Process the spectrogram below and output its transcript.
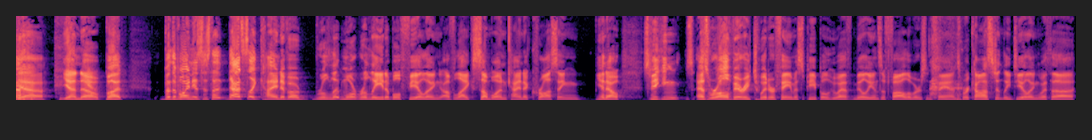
yeah, yeah, no, yeah. but but the point is, is that that's like kind of a more relatable feeling of like someone kind of crossing. You know, speaking as we're all very Twitter famous people who have millions of followers and fans, we're constantly dealing with uh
